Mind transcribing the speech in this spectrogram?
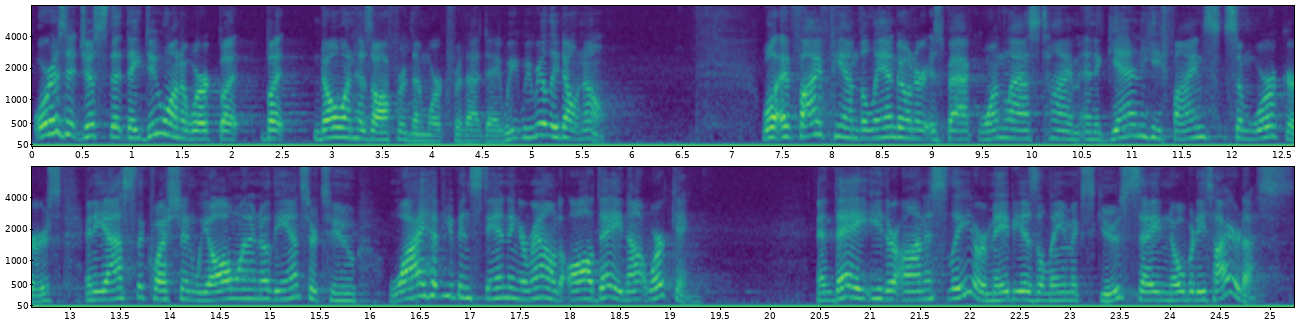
Or is it just that they do want to work, but, but no one has offered them work for that day? We, we really don't know. Well, at 5 p.m., the landowner is back one last time, and again he finds some workers, and he asks the question we all want to know the answer to why have you been standing around all day not working? And they, either honestly or maybe as a lame excuse, say, Nobody's hired us.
